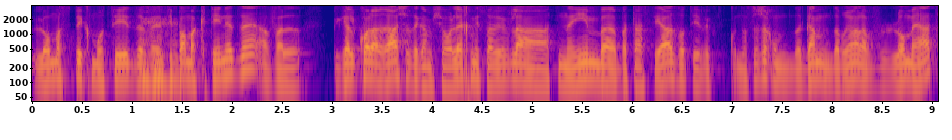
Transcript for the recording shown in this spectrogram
לא מספיק מוציא את זה וטיפה מקטין את זה, אבל בגלל כל הרעש הזה גם שהולך מסביב לתנאים בתעשייה הזאת, ונושא שאנחנו גם מדברים עליו לא מעט,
